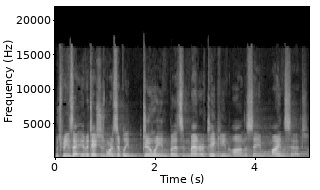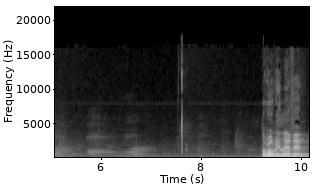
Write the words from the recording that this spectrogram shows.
which means that imitation is more than simply doing, but it's a matter of taking on the same mindset. The world we live in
